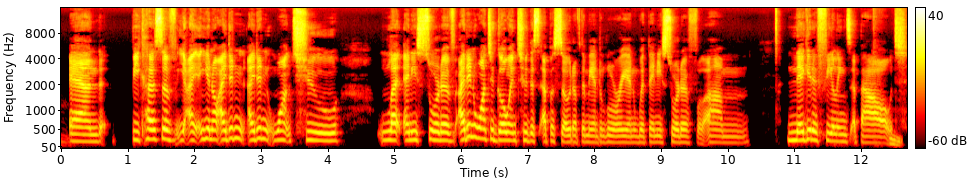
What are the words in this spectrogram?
Mm. And because of you know i didn't i didn't want to let any sort of i didn't want to go into this episode of the mandalorian with any sort of um negative feelings about mm.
